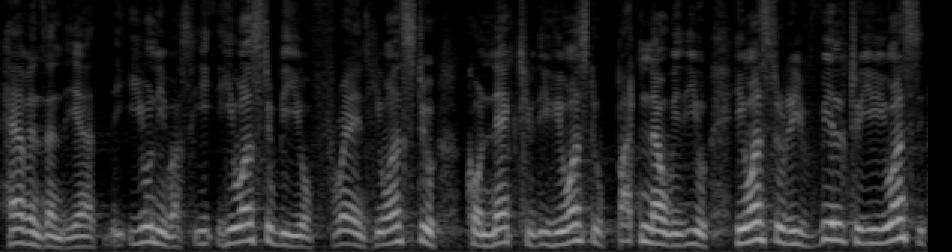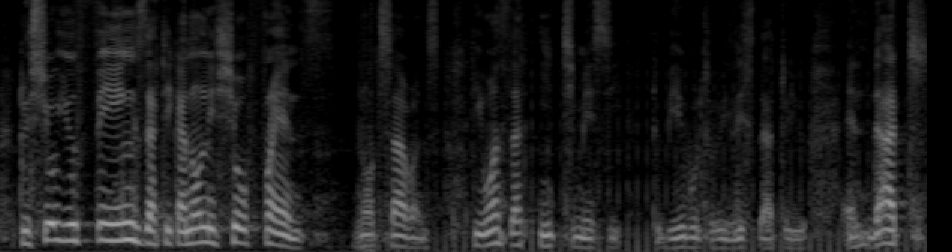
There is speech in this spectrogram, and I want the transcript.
heavens and the earth, the universe. He, he wants to be your friend. He wants to connect with you. He wants to partner with you. He wants to reveal to you. He wants to show you things that he can only show friends, not servants. He wants that intimacy to be able to release that to you. And that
